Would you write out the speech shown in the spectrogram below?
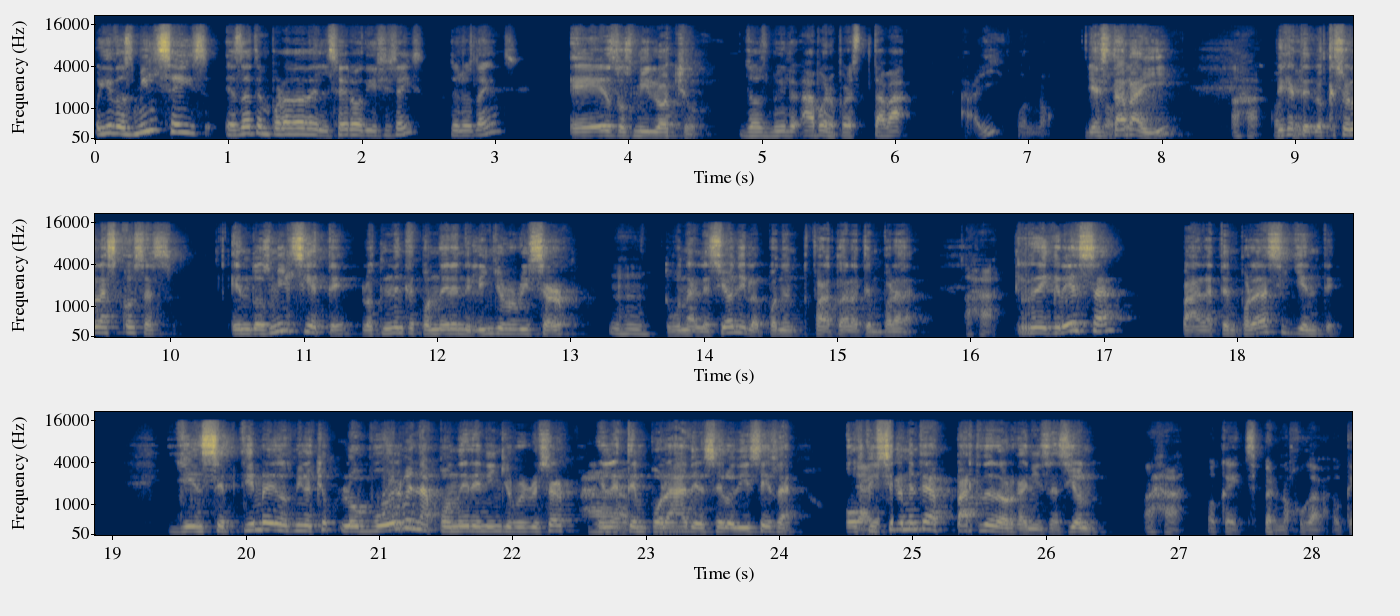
Oye, 2006 es la temporada del 0-16 de los Lions? Es 2008. 2000, ah, bueno, pero estaba ahí o no? Ya estaba ahí. Ajá, Fíjate lo que son las cosas. En 2007 lo tienen que poner en el Injury Reserve. Tuvo una lesión y lo ponen para toda la temporada. Ajá. Regresa para la temporada siguiente y en septiembre de 2008 lo vuelven a poner en Injury Reserve en la ah, temporada del 016. O sea, oficialmente era parte de la organización. Ajá, ok, pero no jugaba, ok.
